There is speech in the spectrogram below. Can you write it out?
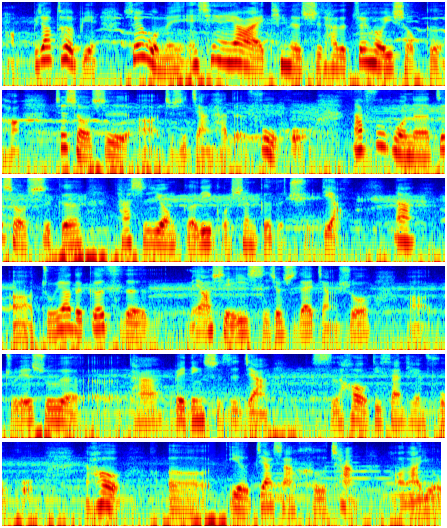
好，比较特别。所以我们现在要来听的是他的最后一首歌，哈，这首是呃，就是讲他的复活。那复活呢，这首诗歌它是用格利果圣歌的曲调。那呃，主要的歌词的描写意思就是在讲说，啊、呃，主耶稣的呃，他被钉十字架，死后第三天复活，然后呃，也有加上合唱。好啦由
